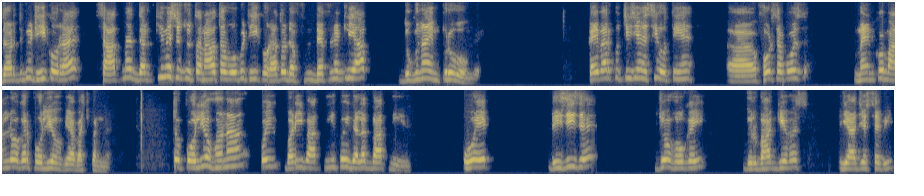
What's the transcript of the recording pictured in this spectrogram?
दर्द भी ठीक हो रहा है, साथ में दर्द की वजह से जो तनाव था वो भी ठीक हो रहा है तो डेफिनेटली आप दुगना इम्प्रूव होंगे। कई बार कुछ चीज़ें ऐसी होती हैं फॉर सपोज़ मैं इनको मान लो अगर पोलियो हो गया बचपन में तो पोलियो होना कोई बड़ी बात नहीं, कोई गलत बात नहीं है। वो एक डिज़ीज़ है, जो हो गई दुर्भाग्यवश या जैसे भी।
